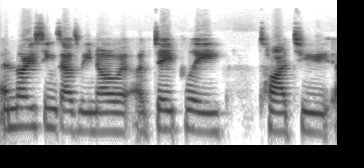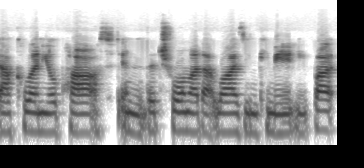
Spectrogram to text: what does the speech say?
And those things, as we know, are deeply tied to our colonial past and the trauma that lies in community. But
